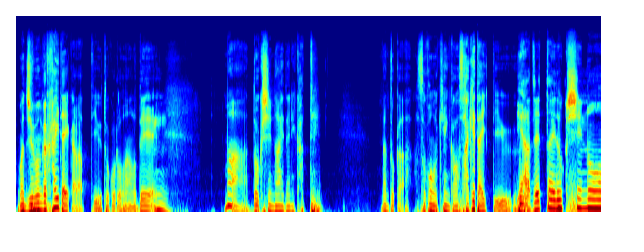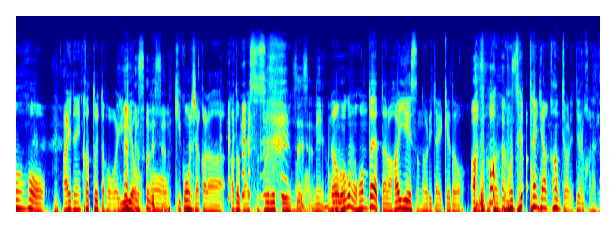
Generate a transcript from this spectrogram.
まあ、自分が買いたいからっていうところなので、うんまあ、独身の間に買って、なんとかそこの喧嘩を避けたいっていう。いや、絶対独身の方、間に買っといた方がいいよ。そうですよねも既婚者からアドバイスするっていうのも。そうですよね僕も本当やったらハイエース乗りたいけど、もう絶対にあかんって言われてるからね。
